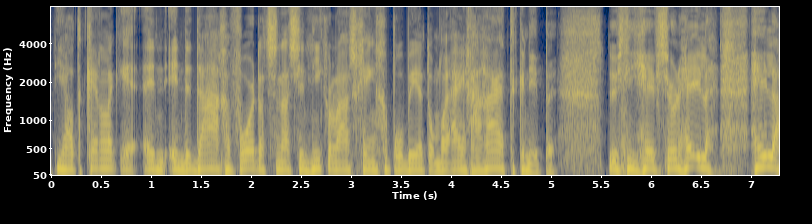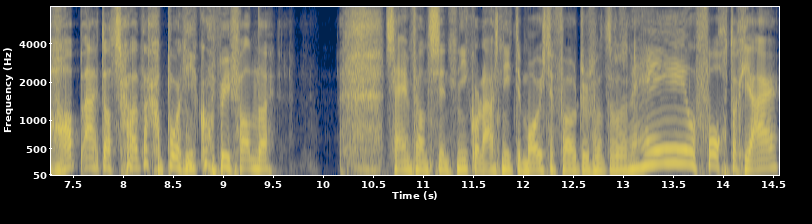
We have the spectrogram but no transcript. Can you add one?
Die had kennelijk in, in de dagen voordat ze naar Sint-Nicolaas ging geprobeerd om haar eigen haar te knippen. Dus die heeft zo'n hele, hele hap uit dat schattige ponykoppie van de Zijn van Sint-Nicolaas niet de mooiste foto's, want het was een heel vochtig jaar.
